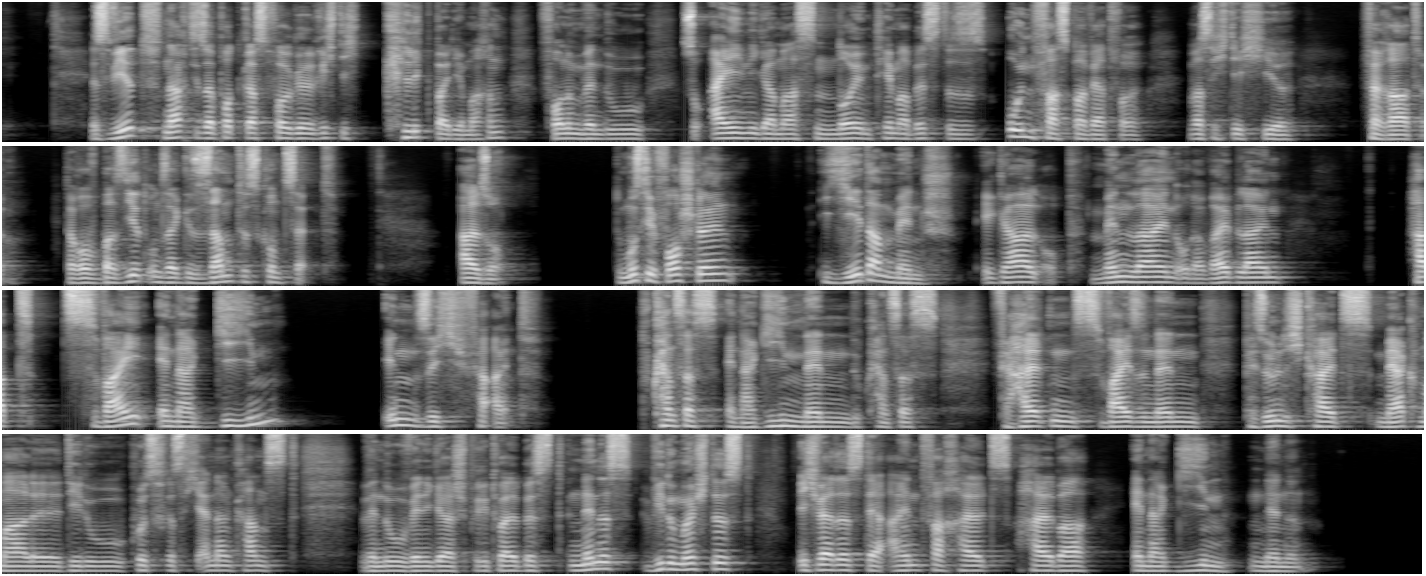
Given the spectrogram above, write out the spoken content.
Es wird nach dieser Podcast-Folge richtig Klick bei dir machen, vor allem wenn du so einigermaßen neu im Thema bist. Das ist unfassbar wertvoll, was ich dich hier verrate. Darauf basiert unser gesamtes Konzept. Also, du musst dir vorstellen, jeder Mensch, egal ob Männlein oder Weiblein, hat zwei Energien in sich vereint. Du kannst das Energien nennen, du kannst das Verhaltensweise nennen, Persönlichkeitsmerkmale, die du kurzfristig ändern kannst, wenn du weniger spirituell bist. Nenn es, wie du möchtest. Ich werde es der Einfachheit halber Energien nennen.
